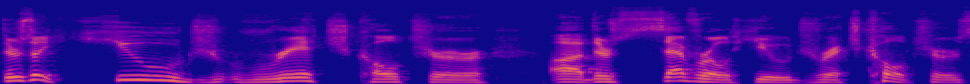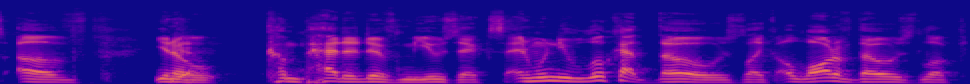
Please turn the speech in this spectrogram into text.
there's a huge rich culture uh there's several huge rich cultures of you know Yeah. competitive musics and when you look at those like a lot of those look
